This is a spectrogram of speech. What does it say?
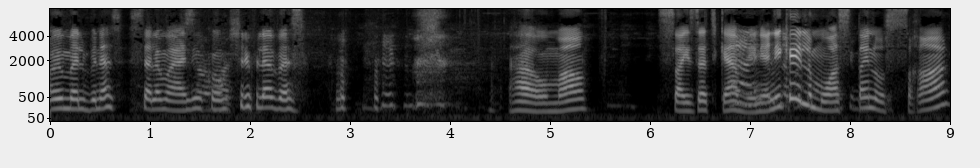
المهم البنات السلام عليكم. شريف لاباس. ها هما السايزات كاملين. يعني كاين المواسطين والصغار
